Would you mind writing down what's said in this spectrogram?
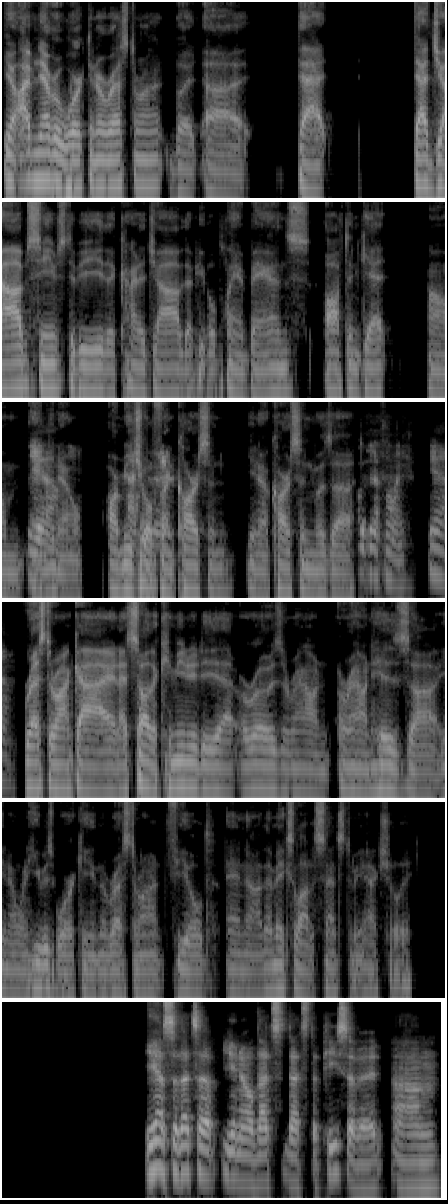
you know, I've never worked in a restaurant, but uh that that job seems to be the kind of job that people playing bands often get. Um, yeah. And, you know, our mutual friend Carson, you know, Carson was a oh, definitely, yeah, restaurant guy, and I saw the community that arose around around his, uh, you know, when he was working in the restaurant field, and uh, that makes a lot of sense to me, actually. Yeah, so that's a, you know, that's that's the piece of it. Um,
